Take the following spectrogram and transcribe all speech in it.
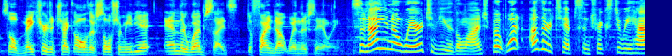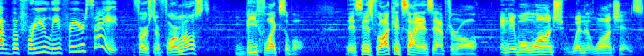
So make sure to check all their social media and their websites to find out when they're sailing. So now you know where to view the launch, but what other tips and tricks do we have before you leave for your site? First and foremost, be flexible. This is rocket science after all, and it will launch when it launches.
